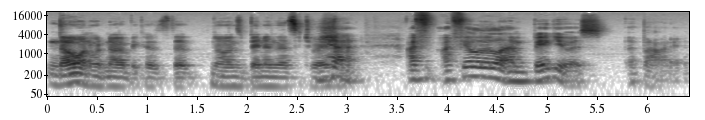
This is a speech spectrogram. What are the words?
no one would know because the, no one's been in that situation. Yeah, I, f- I feel a little ambiguous about it.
